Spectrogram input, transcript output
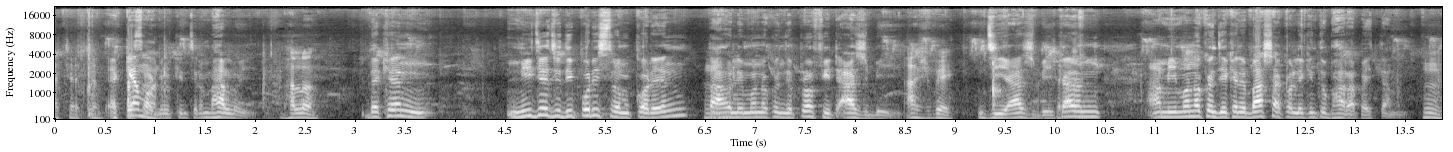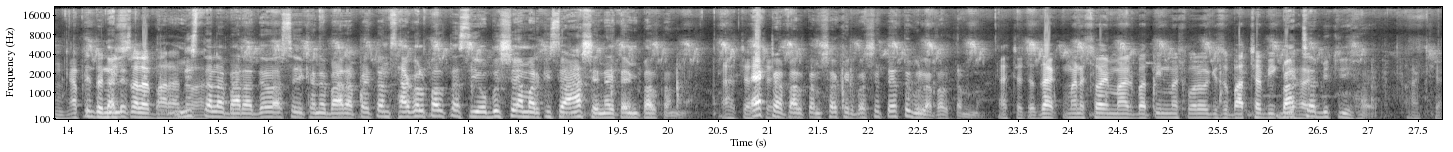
আচ্ছা আচ্ছা কেমন? কিনছিলাম ভালোই। ভালো? দেখেন নিজে যদি পরিশ্রম করেন তাহলে মনে করেন যে প্রফিট আসবেই। আসবে। জি আসবে। কারণ আমি মনে করেন যে এখানে বাসা করলে কিন্তু ভাড়া পাইতাম। আপনি তো নিচতলা ভাড়া। নিচতলা ভাড়া দেওয়া আছে এখানে ভাড়া পাইতাম। ছাগল পালতাছি অবশ্যই আমার কিছু আসে নাই তাই আমি পালতাম না। আচ্ছা একটা পালতাম শখের বসে তো এতগুলা পালতাম না। আচ্ছা আচ্ছা যাক মানে ছয় মাস বা তিন মাস পরেও কিছু বাচ্চা বিক্রি বাচ্চা বিক্রি হয়। আচ্ছা।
